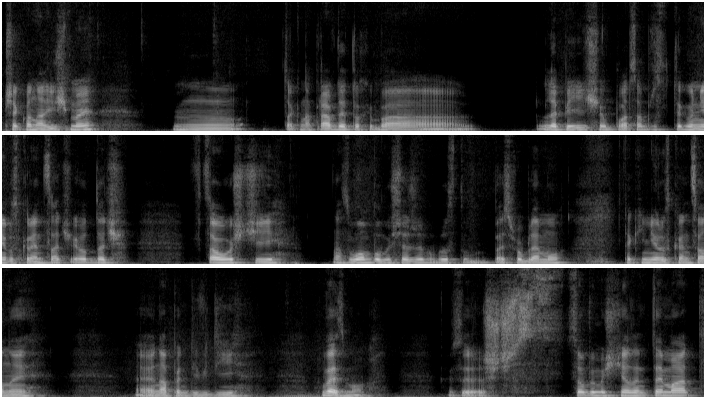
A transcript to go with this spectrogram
przekonaliśmy. Mm, tak naprawdę to chyba lepiej się opłaca po prostu tego nie rozkręcać i oddać w całości na złom, bo myślę, że po prostu bez problemu taki nierozkręcony e, napęd DVD wezmą. Co wymyślicie na ten temat?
